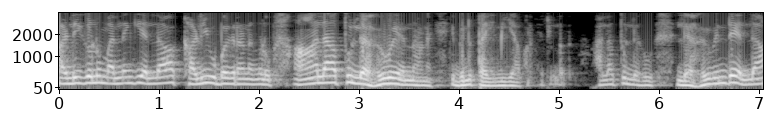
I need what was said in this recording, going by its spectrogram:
കളികളും അല്ലെങ്കിൽ എല്ലാ കളി ഉപകരണങ്ങളും ആലാത്തുൽ ലഹു എന്നാണ് ഇബിന് തൈമിയ പറഞ്ഞിട്ടുള്ളത്. ആലാത്തുൽ ലഹു. ലഹുവിന്റെ എല്ലാ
